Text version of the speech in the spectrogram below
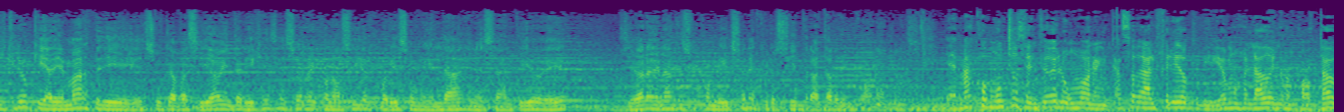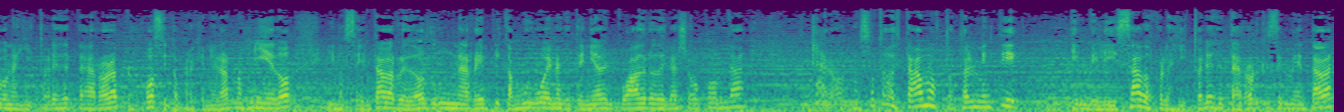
y creo que además de su capacidad o inteligencia son reconocidos por esa humildad en el sentido de llevar adelante sus convicciones pero sin tratar de imponerlas. Y además con mucho sentido del humor. En el caso de Alfredo, que vivíamos al lado y nos contaba unas historias de terror a propósito para generarnos miedo y nos sentaba alrededor de una réplica muy buena que tenía del cuadro de la Gioconda. Claro, nosotros estábamos totalmente embelesados con las historias de terror que se inventaba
